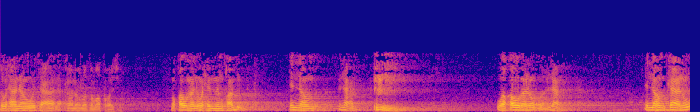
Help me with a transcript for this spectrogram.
سبحانه وتعالى. كان هم أظلم أطغى وقوم نوح من قبل إنهم نعم. وقوم نعم. إنهم كانوا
